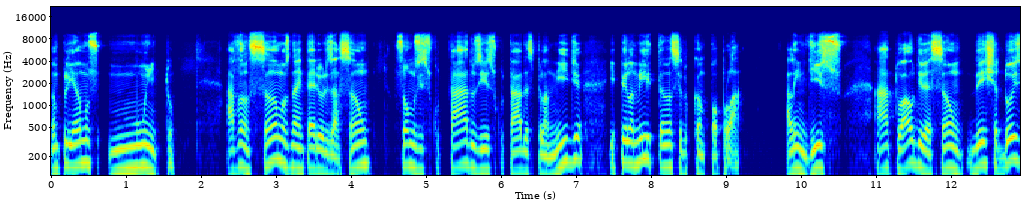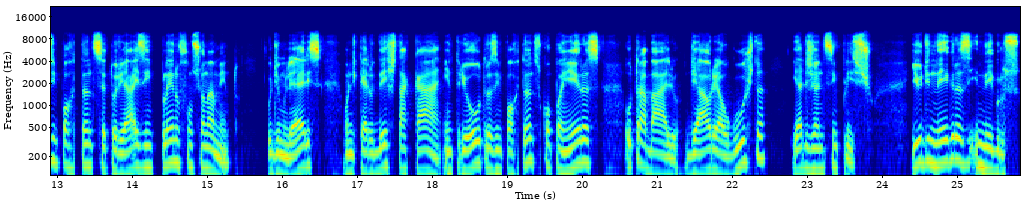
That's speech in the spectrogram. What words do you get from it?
Ampliamos muito, avançamos na interiorização, somos escutados e escutadas pela mídia e pela militância do campo popular. Além disso, a atual direção deixa dois importantes setoriais em pleno funcionamento o de mulheres, onde quero destacar, entre outras importantes companheiras, o trabalho de Áurea Augusta e Adjane Simplício, e o de negras e negros,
